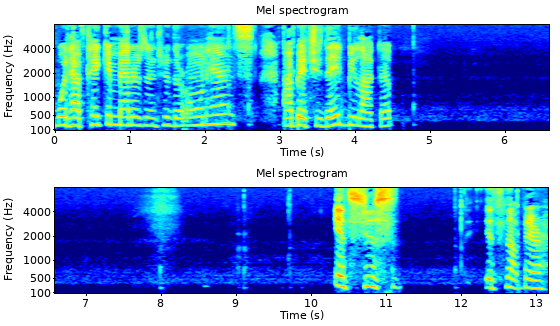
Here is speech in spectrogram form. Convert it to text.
would have taken matters into their own hands, I bet you they'd be locked up. It's just, it's not fair.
